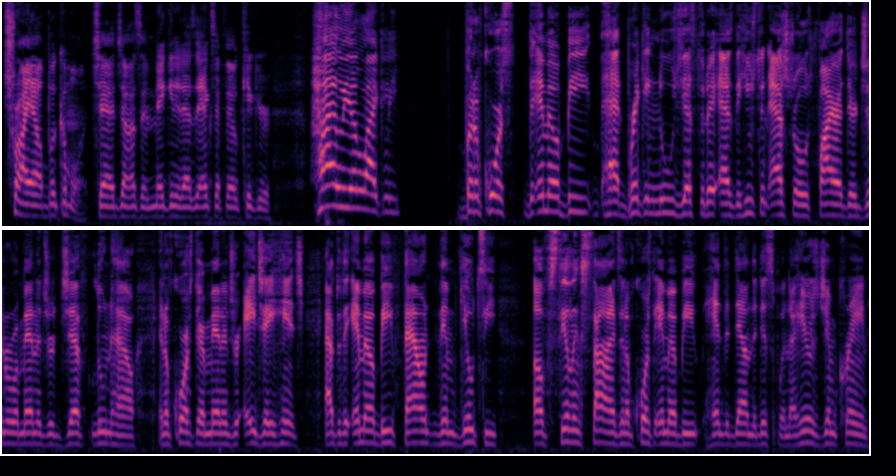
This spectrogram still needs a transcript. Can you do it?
tryout, but come on, Chad Johnson making it as an XFL kicker, highly unlikely. But of course, the MLB had breaking news yesterday as the Houston Astros fired their general manager Jeff Luhnow and of course their manager AJ Hinch after the MLB found them guilty of stealing signs and of course the MLB handed down the discipline. Now here's Jim Crane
